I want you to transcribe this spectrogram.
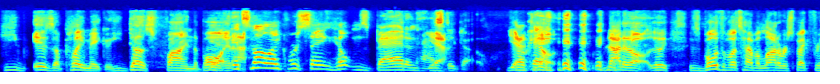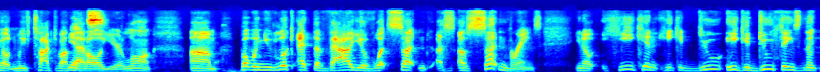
he is a playmaker. He does find the ball. Yeah, it's I, not like we're saying Hilton's bad and has yeah. to go. Yeah, okay. no, not at all. Because both of us have a lot of respect for Hilton. We've talked about yes. that all year long. Um, but when you look at the value of what Sutton of Sutton brings, you know he can he can do he could do things in the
